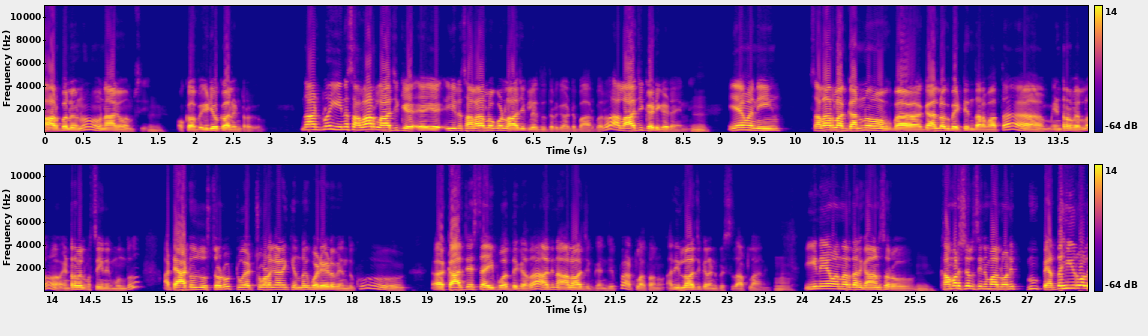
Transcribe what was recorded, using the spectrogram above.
బార్బలను నాగవంశి ఒక వీడియో కాల్ ఇంటర్వ్యూ దాంట్లో ఈయన సలార్ లాజిక్ ఈయన సలార్లో కూడా లాజిక్ ఎదుగుతాడు కాబట్టి బార్బర్ ఆ లాజిక్ అడిగాడు ఆయన్ని ఏమని సలార్లో గన్ను గాల్లోకి పెట్టిన తర్వాత ఇంటర్వెల్లో ఇంటర్వెల్ సీన్కి ముందు ఆ టాటూ చూస్తాడు టూ చూడగానే కిందకు పడేయడం ఎందుకు కాల్ చేస్తే అయిపోద్ది కదా అది నా లాజిక్ అని చెప్పి అట్లా తను అది లాజికల్ అనిపిస్తుంది అట్లా అని ఈయన ఏమన్నారు దానికి ఆన్సరు కమర్షియల్ అని పెద్ద హీరోల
